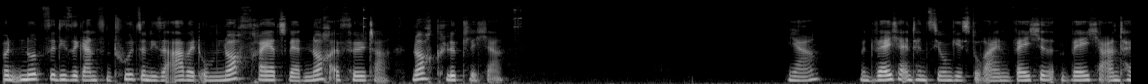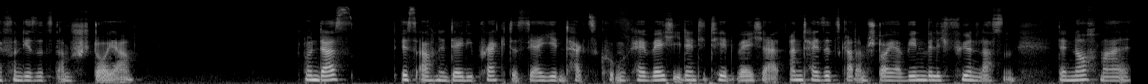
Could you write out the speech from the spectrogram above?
und nutze diese ganzen Tools und diese Arbeit, um noch freier zu werden, noch erfüllter, noch glücklicher. Ja, mit welcher Intention gehst du rein? Welche, welcher Anteil von dir sitzt am Steuer? Und das ist auch eine Daily Practice, ja, jeden Tag zu gucken, okay, welche Identität, welcher Anteil sitzt gerade am Steuer, wen will ich führen lassen? Denn nochmal,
